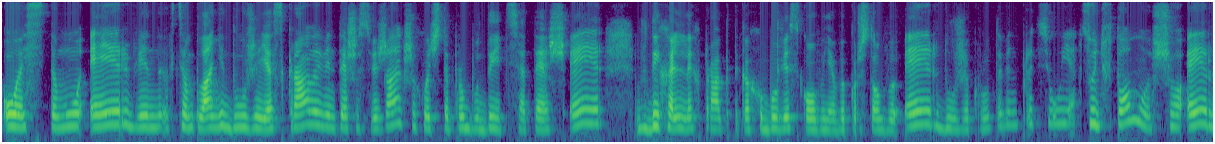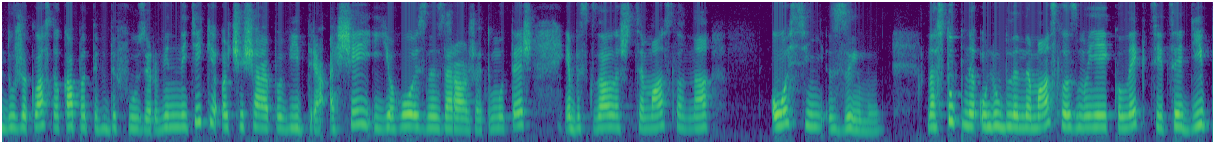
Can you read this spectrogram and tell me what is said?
ось тому Air він в цьому плані дуже яскравий. Він теж освіжає. Якщо хочете пробудитися, теж Air. В дихальних практиках обов'язково я використовую Air, дуже круто він працює. Суть в тому, що Air дуже класно капати в дифузор. Він не тільки очищає повітря, а ще й його знезаражує. Тому теж я би сказала, що це масло на осінь зиму. Наступне улюблене масло з моєї колекції це Deep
